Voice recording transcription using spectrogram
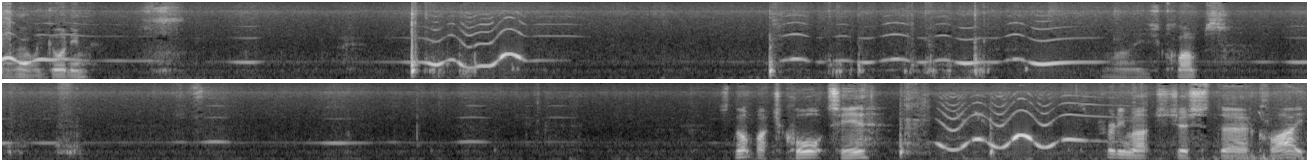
Oh, we got him. Oh, these clumps. Not much quartz here. Pretty much just uh, clay.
